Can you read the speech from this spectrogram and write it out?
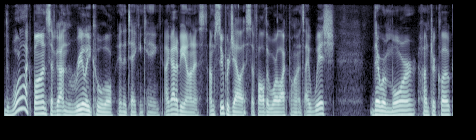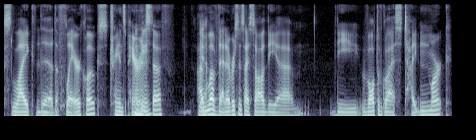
The Warlock bonds have gotten really cool in the Taken King. I gotta be honest. I'm super jealous of all the Warlock bonds. I wish there were more hunter cloaks like the the flare cloaks, transparent Mhm. stuff. I love that. Ever since I saw the um, the Vault of Glass Titan mark,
